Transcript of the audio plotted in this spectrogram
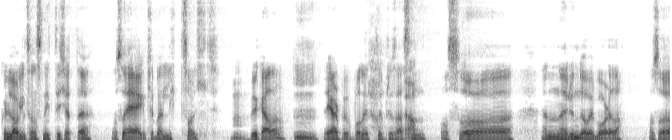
Kan lage litt sånn snitt i kjøttet, og så egentlig bare litt salt, bruker jeg da. Mm. Det hjelper jo på litt prosessen. prosessen. Og så en runde over bålet, da. Altså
